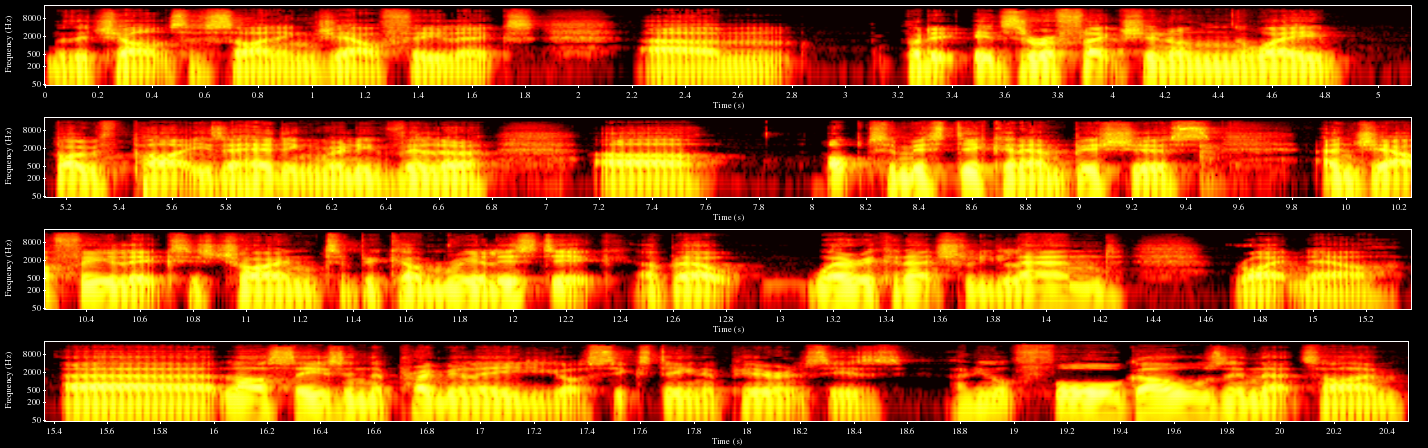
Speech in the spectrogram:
with a chance of signing Joao Felix. Um, but it, it's a reflection on the way both parties are heading, really. Villa are optimistic and ambitious and Joao Felix is trying to become realistic about where he can actually land right now. Uh, last season, the Premier League, he got 16 appearances, only got four goals in that time.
